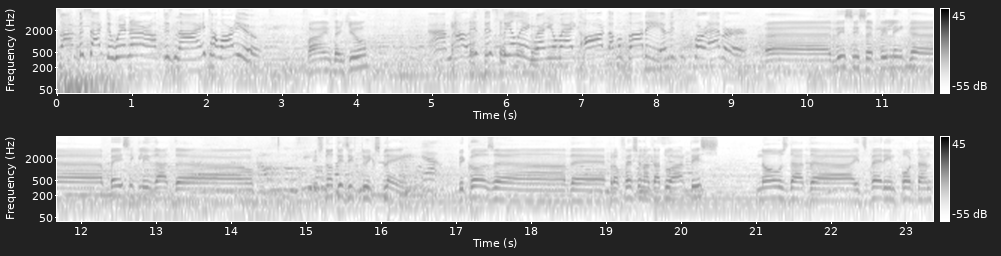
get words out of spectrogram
So I'm beside the winner of this night. How are you? Fine, thank you. Um, how is this feeling when you make art of a body and this is forever? Uh, this is a feeling uh, basically that uh, it's not easy to explain Yeah. because uh, the professional tattoo artist knows that uh, it's very important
